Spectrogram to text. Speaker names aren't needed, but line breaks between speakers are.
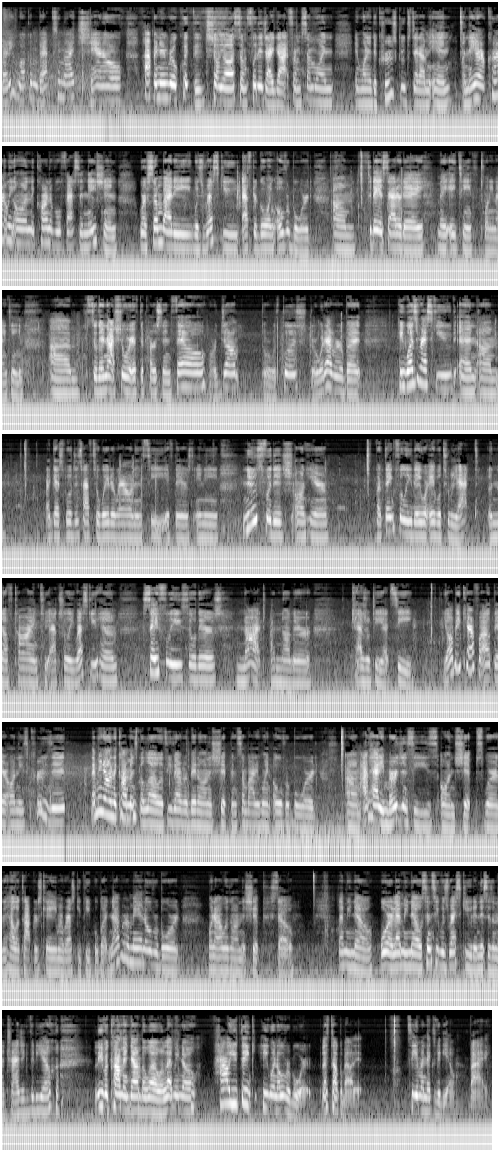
everybody. Welcome back to my channel. Popping in real quick to show y'all some footage i got from someone in one of the cruise groups that i'm in and they are currently on the carnival fascination where somebody was rescued after going overboard. Um, today is saturday may 18th 2019 um, so they're not sure if the person fell or jumped or was pushed or whatever but he was rescued and um, I guess we'll just have to wait around and see if there's any news footage on here. But thankfully they were able to react enough time to actually rescue him safely so there's not another casualty at sea. Y'all be careful out there on these cruises. Let me know in the comments below if you've ever been on a ship and somebody went overboard. Um, I've had emergencies on ships where the helicopters came and rescued people, but never a man overboard when I was on the ship. So let me know. Or let me know, since he was rescued and this isn't a tragic video, leave a comment down below and let me know how you think he went overboard. Let's talk about it. See you in my next video. Bye.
